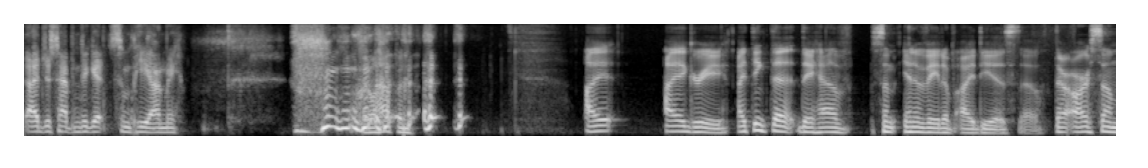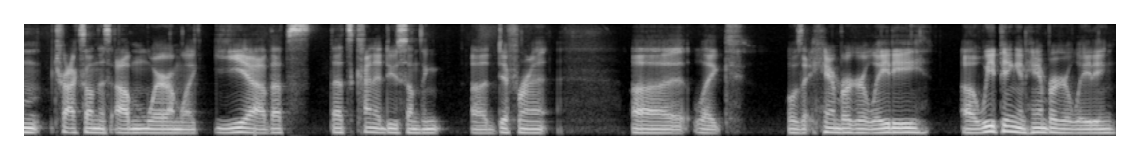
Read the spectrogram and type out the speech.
I just happened to get some pee on me. It'll happen. I I agree. I think that they have some innovative ideas though. There are some tracks on this album where I'm like, yeah, that's that's kind of do something uh, different. Uh, like what was it, Hamburger Lady, uh, Weeping and Hamburger Lady,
